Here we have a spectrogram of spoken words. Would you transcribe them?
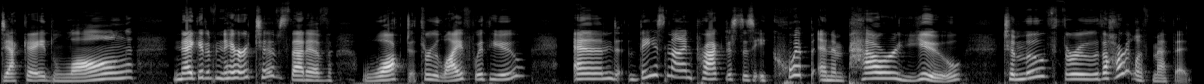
decade long negative narratives that have walked through life with you. And these nine practices equip and empower you to move through the Heartlift method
